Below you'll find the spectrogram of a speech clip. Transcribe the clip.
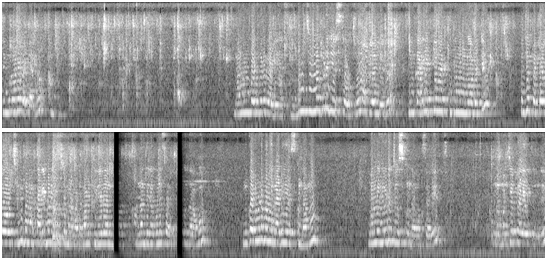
సింపుల్గానే పెట్టాను. మనం ఇంకోటి కూడా రెడీ చేసుకుందాం మనం చిన్నప్పుడు చేసుకోవచ్చు అట్లేం లేదు. నేను కర్రీ ఎక్కువ పెట్టుకుంటున్నాం కాబట్టి కొంచెం పెద్దగా వచ్చింది. మన కర్రీ మనం ఇష్టం అనమాట మనం తినేదాన్ని అన్నం తినకుండా సరే ఇంకోటి కూడా మనం రెడీ చేసుకుందాము. మనం కూడా చూసుకుందాం ఒకసారి. ఇంకా మంచిగా ఫ్రై అవుతుంది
